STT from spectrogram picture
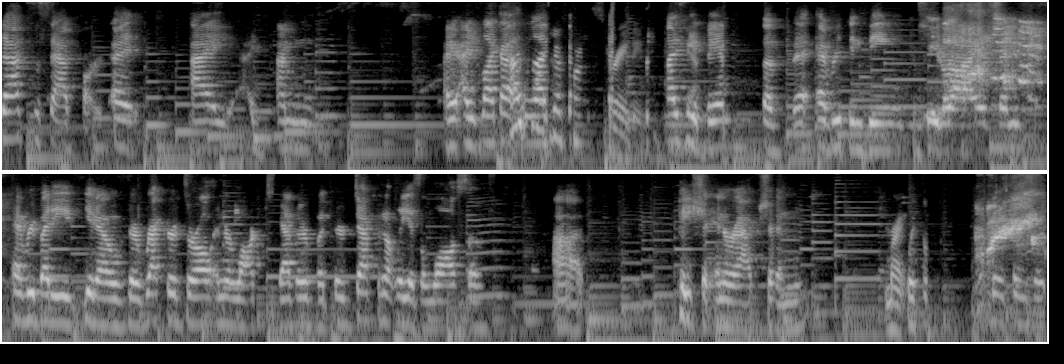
that's the sad part. I, I, I I'm, I, I like I, I like it frustrating. I the advantage of everything being computerized and everybody, you know, their records are all interlocked together. But there definitely is a loss of uh, patient interaction Right. with the, the things that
